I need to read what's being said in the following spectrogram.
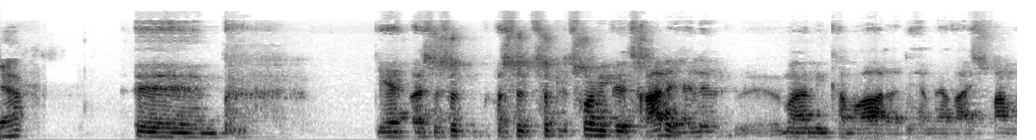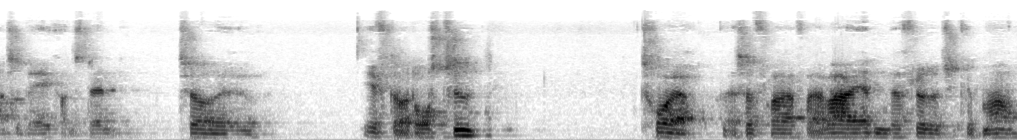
Ja. Øh, ja, altså så, og så, så tror jeg, vi blev trætte af alle, mig og mine kammerater, det her med at rejse frem og tilbage konstant. Så øh, efter et års tid, tror jeg, altså fra, fra jeg var 18, der flyttede til København.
